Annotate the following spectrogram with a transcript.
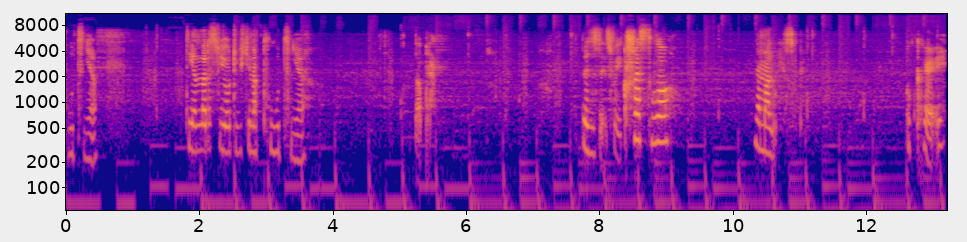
płótnie. To ja narysuję oczywiście na płótnie. Dobra. Sobie swoje krzesło. Namaluję sobie. Okej.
